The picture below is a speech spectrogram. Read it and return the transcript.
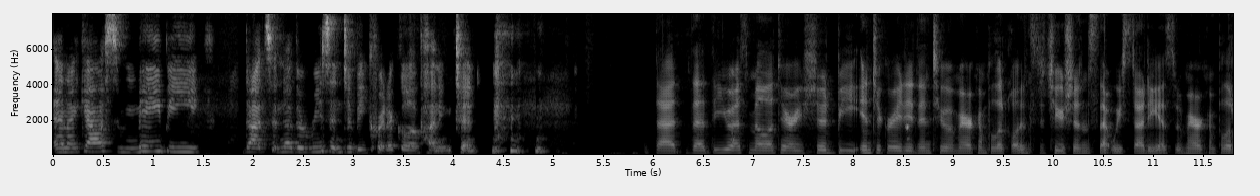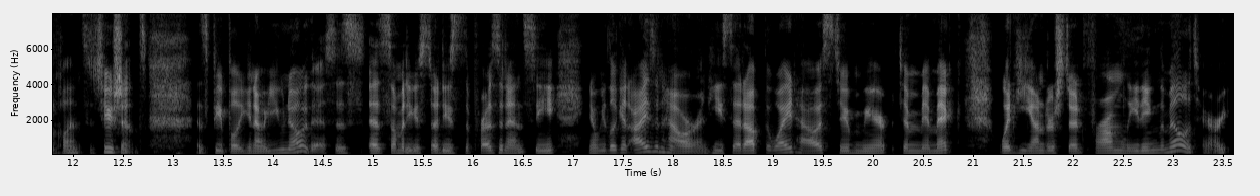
and I guess maybe that's another reason to be critical of Huntington. that that the US military should be integrated into American political institutions that we study as American political institutions. As people, you know, you know this as as somebody who studies the presidency, you know, we look at Eisenhower and he set up the White House to mir- to mimic what he understood from leading the military.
